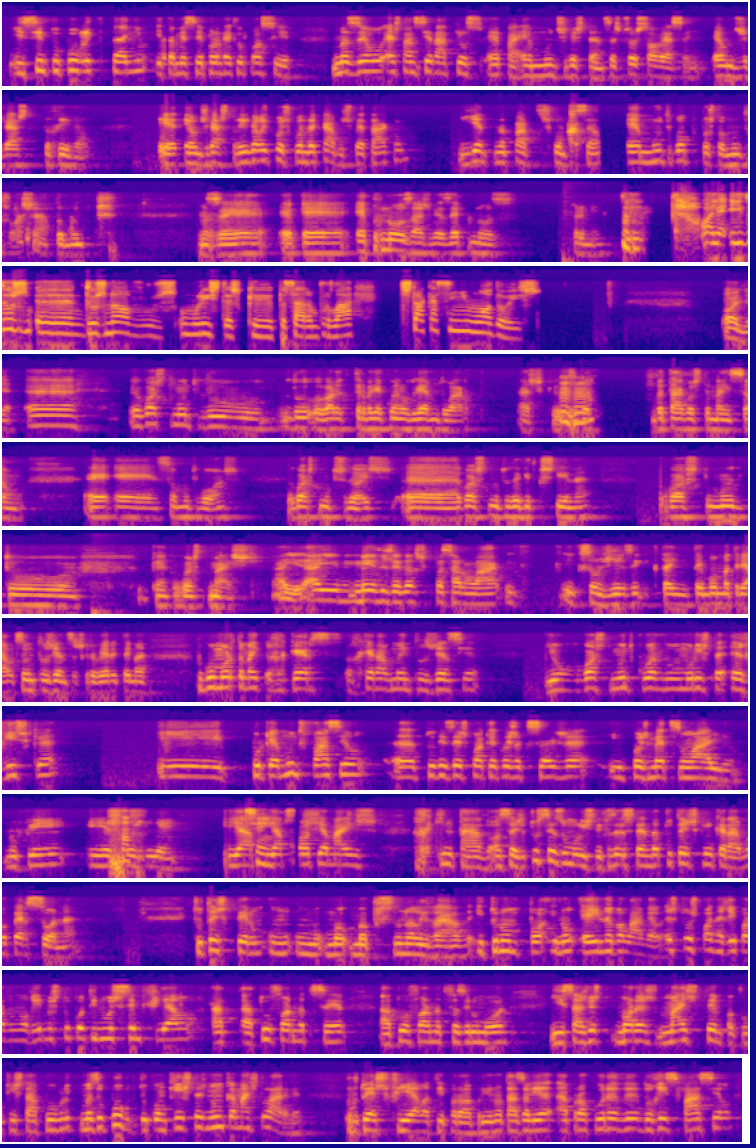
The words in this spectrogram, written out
e sinto o público que tenho e também sei para onde é que eu posso ir. Mas eu, esta ansiedade que eu, epá, é muito desgastante, se as pessoas soubessem, é um desgaste terrível. É, é um desgaste terrível e depois quando acaba o espetáculo e entro na parte de descompressão, é muito bom porque depois estou muito relaxado, estou muito... Mas é, é, é, é penoso às vezes, é penoso para mim. Olha, e dos, uh, dos novos humoristas que passaram por lá, destaca assim um ou dois? Olha, uh, eu gosto muito do, do. Agora que trabalhei com ele, o Guilherme Duarte. Acho que uhum. Batáguas também são, é, é, são muito bons. Eu gosto muito dos dois. Uh, gosto muito do David Cristina. Gosto muito. Quem é que eu gosto mais? Há, há aí meio dos dedos que passaram lá e, e, que são giros e que têm, têm bom material, que são inteligentes a escrever e têm uma, porque o humor também requer, requer alguma inteligência e eu gosto muito quando o humorista arrisca e porque é muito fácil uh, tu dizeres qualquer coisa que seja e depois metes um alho no fim e as pessoas riem. E há, e há pessoal que é mais requintado, ou seja, tu seres humorista e fazer stand-up, tu tens que encarar uma persona, tu tens que ter um, um, uma, uma, personalidade e tu não, pode, não é inabalável. As pessoas podem rir, podem não rir, mas tu continuas sempre fiel à, à tua forma de ser, à tua forma de fazer humor e isso às vezes demoras mais tempo a conquistar público, mas o público que tu conquistas nunca mais te larga. Porque tu és fiel a ti próprio e não estás ali à procura de, do riso fácil.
